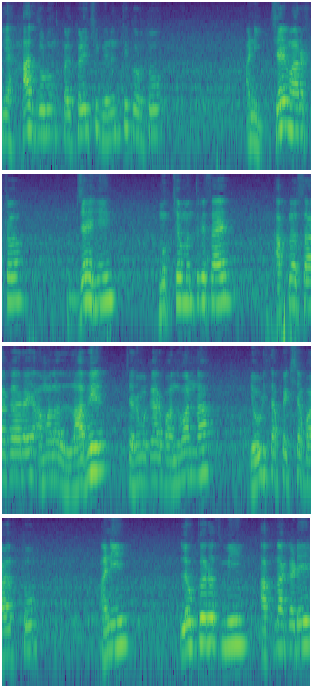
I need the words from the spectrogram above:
हे हात जोडून कळकळीची विनंती करतो. आणि जय महाराष्ट्र जय हिंद. मुख्यमंत्री साहेब आपलं सहकार्य आम्हाला लाभेल चर्मकार बांधवांना. एवढीच अपेक्षा बाळगतो. आणि लवकरच मी आपणाकडे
